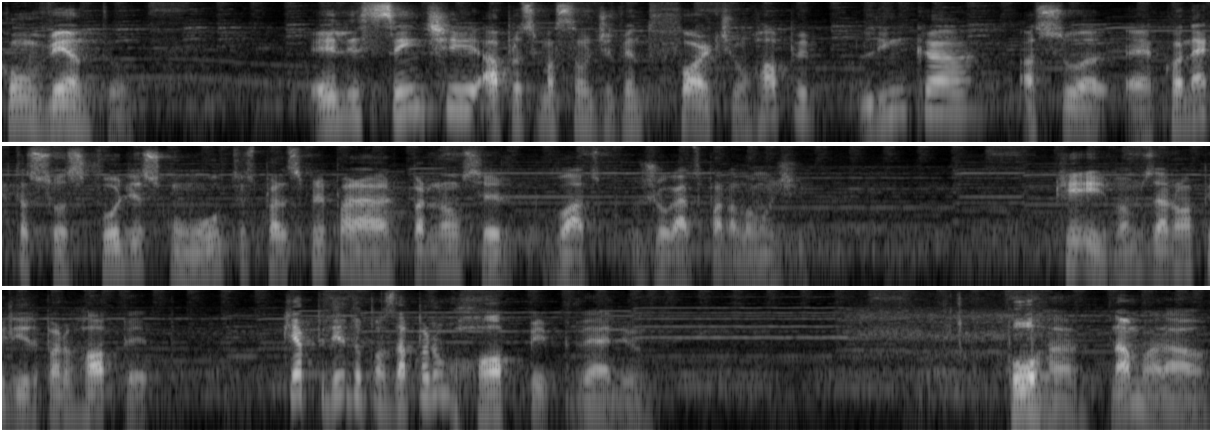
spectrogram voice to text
com vento. Ele sente a aproximação de vento forte. Um Hop linka a sua, é, conecta suas folhas com outros para se preparar para não ser voados, jogados para longe. Ok, vamos dar um apelido para o Hoppip. Que apelido eu posso dar para um Hoppip, velho? Porra, na moral.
